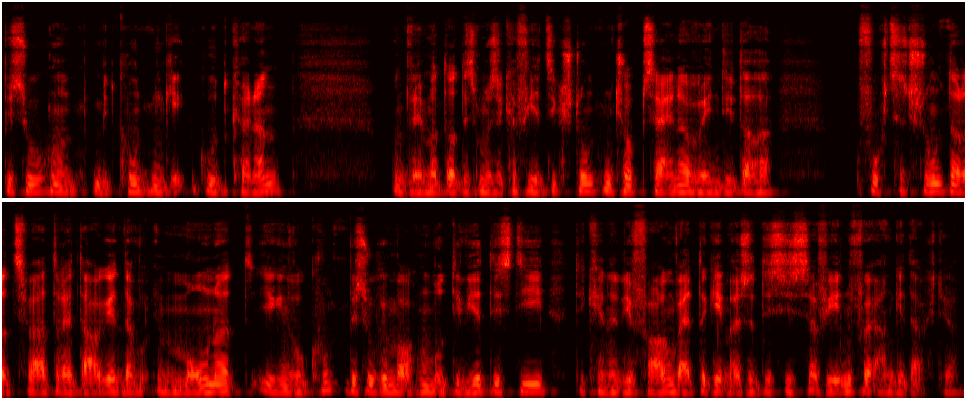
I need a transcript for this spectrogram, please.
besuchen und mit Kunden gut können. Und wenn man da, das muss ja kein 40-Stunden-Job sein, aber wenn die da 15 Stunden oder zwei, drei Tage im Monat irgendwo Kundenbesuche machen, motiviert ist die, die können die Erfahrung weitergeben. Also das ist auf jeden Fall angedacht, ja.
